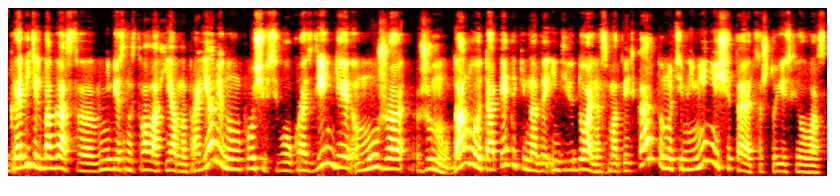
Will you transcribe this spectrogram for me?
Грабитель богатства в небесных стволах явно проявлен, ему проще всего украсть деньги мужа, жену. Да? Но это опять-таки надо индивидуально смотреть карту, но тем не менее считается, что если у вас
